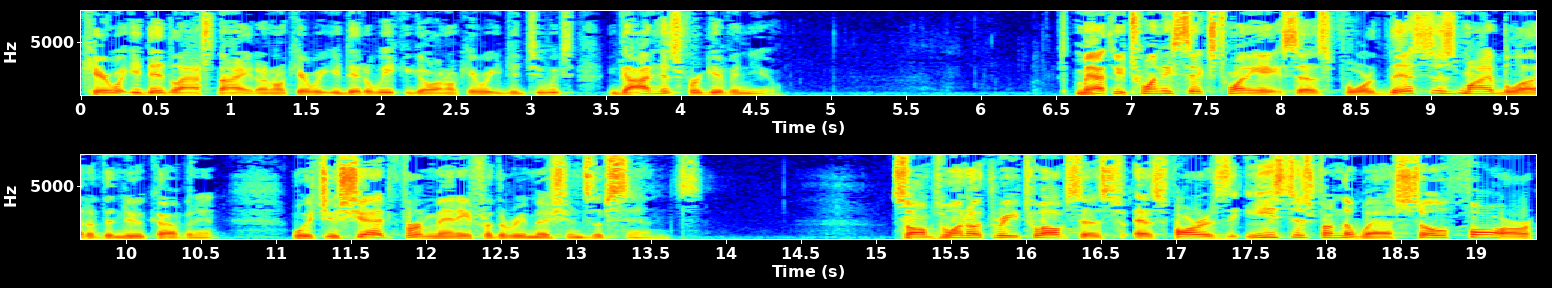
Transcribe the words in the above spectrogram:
care what you did last night. I don't care what you did a week ago. I don't care what you did two weeks. God has forgiven you. Matthew 26, 28 says, For this is my blood of the new covenant, which is shed for many for the remissions of sins. Psalms 103:12 says, "As far as the east is from the west, so far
